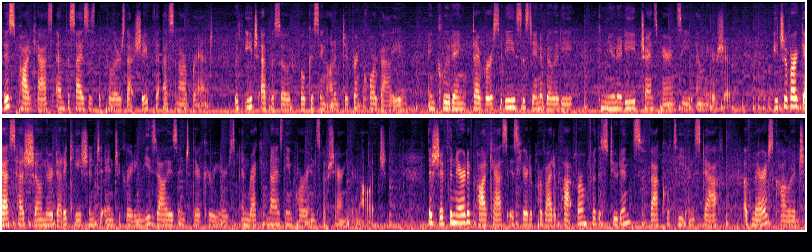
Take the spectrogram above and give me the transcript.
This podcast emphasizes the pillars that shape the SNR brand, with each episode focusing on a different core value, including diversity, sustainability, community, transparency, and leadership. Each of our guests has shown their dedication to integrating these values into their careers and recognize the importance of sharing their knowledge. The Shift the Narrative podcast is here to provide a platform for the students, faculty, and staff of Marist College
